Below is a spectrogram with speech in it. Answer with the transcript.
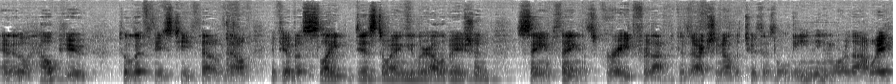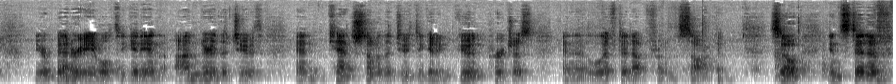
and it'll help you to lift these teeth out. Now, if you have a slight distoangular elevation, same thing. It's great for that because actually now the tooth is leaning more that way. You're better able to get in under the tooth and catch some of the tooth to get a good purchase and then lift it up from the socket. So instead of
